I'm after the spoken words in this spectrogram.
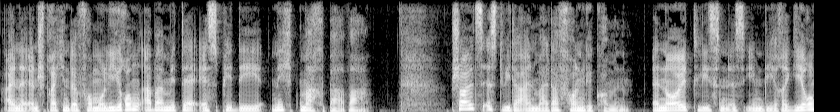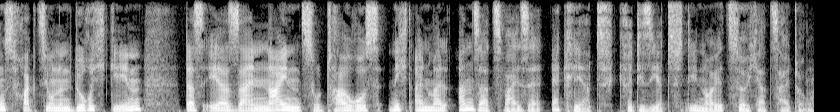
eine entsprechende Formulierung aber mit der SPD nicht machbar war. Scholz ist wieder einmal davongekommen. Erneut ließen es ihm die Regierungsfraktionen durchgehen, dass er sein Nein zu Taurus nicht einmal ansatzweise erklärt, kritisiert die Neue Zürcher Zeitung.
